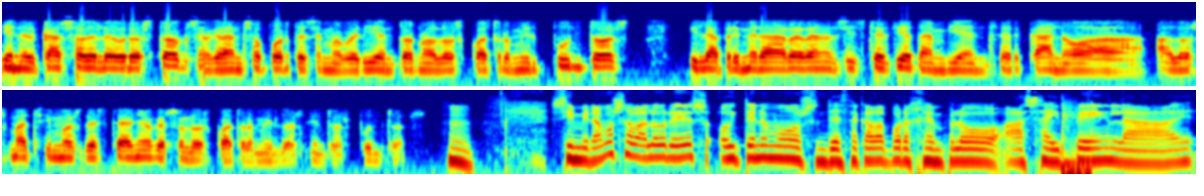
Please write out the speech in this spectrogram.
y en el caso del Eurostox el gran soporte se movería en torno a los 4.000 puntos y la primera gran resistencia también cercano a, los máximos de este año que son los 4.200 puntos. Hmm. Si miramos a valores, hoy tenemos destacada por ejemplo a Saipem, la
